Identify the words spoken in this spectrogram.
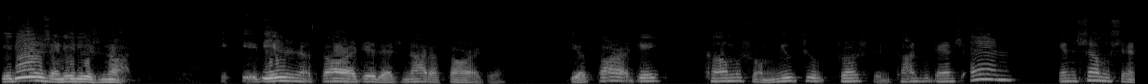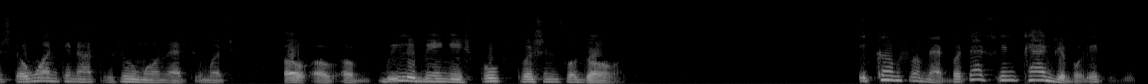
It is and it is not. It is an authority that's not authority. The authority comes from mutual trust and confidence, and in some sense, though one cannot presume on that too much, of, of, of really being a spokesperson for God. It comes from that, but that's intangible. It, it,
